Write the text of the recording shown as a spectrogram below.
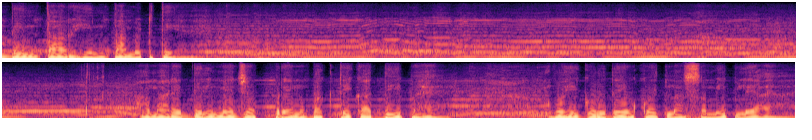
दीनता और हीनता मिटती है। हमारे दिल में जो प्रेम भक्ति का दीप है, वही गुरुदेव को इतना समीप ले आया है।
